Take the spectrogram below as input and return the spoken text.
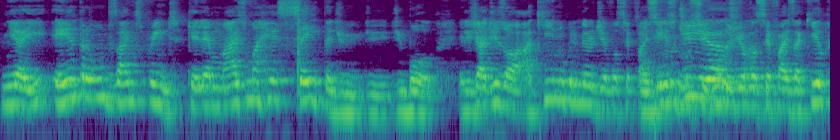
E aí entra um design sprint, que ele é mais uma receita de, de, de bolo. Ele já diz, ó, aqui no primeiro dia você faz isso, no dias. segundo dia você faz aquilo,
